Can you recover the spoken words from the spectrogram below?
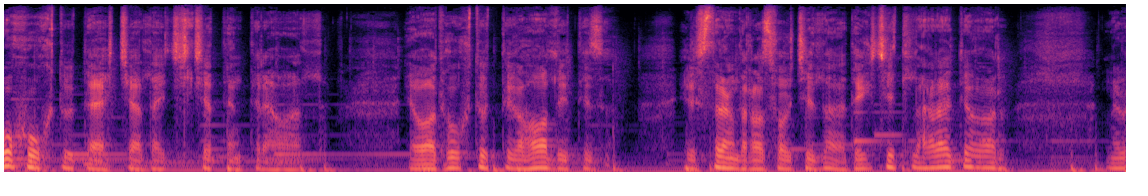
бүх хүүхдүүдэд ачаал ажилчаад энэ төр аваад яваад хүүхдүүдтэйгээ хоол идээс ресторанд руу сууж илаа. Тэгж итл радиогоор нэг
